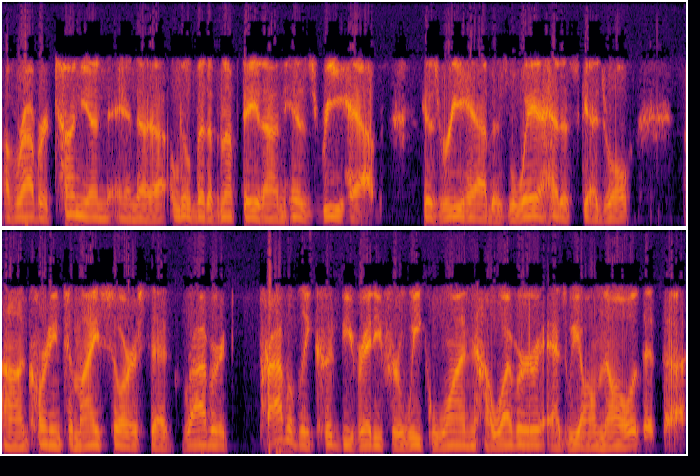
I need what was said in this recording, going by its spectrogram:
of Robert Tonyan and a, a little bit of an update on his rehab. His rehab is way ahead of schedule. Uh, according to my source, that Robert probably could be ready for week one. However, as we all know, that the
